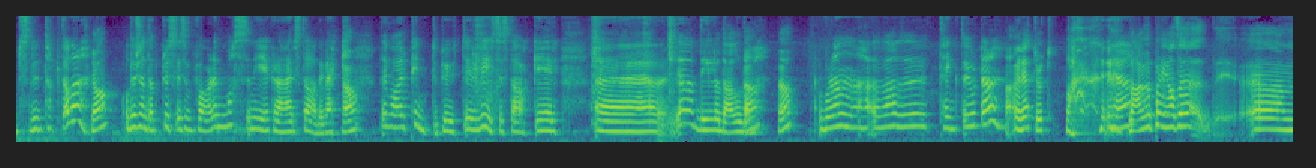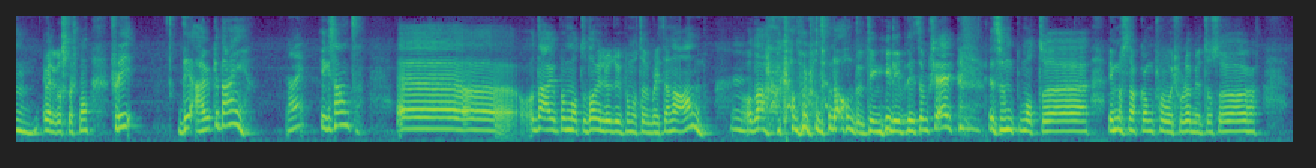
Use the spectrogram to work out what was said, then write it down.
snudd takta, da Ja. og du skjønte at plutselig så var det masse nye klær stadig vekk. Ja. Det var pynteputer, lysestaker, eh, ja, dill og dall da. ja. Hvordan, hva hadde du tenkt å gjort da? Rett ut. Nei, Ja. Nei men poenget det, ehm, Veldig godt spørsmål. Fordi det er jo ikke deg. Nei? Ikke sant? Uh, og det er jo på en måte, Da ville du på en måte blitt en annen. Og da kan det godt hende andre ting i livet ditt som skjer. Som på en måte Vi må snakke om hvorfor du har begynt å så,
